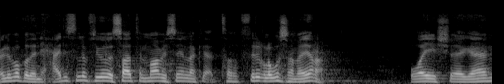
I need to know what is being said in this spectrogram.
culimo badan axaadiis laftigooda saa tilmaamaysa in tafriiq lagu sameeyona way sheegeen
